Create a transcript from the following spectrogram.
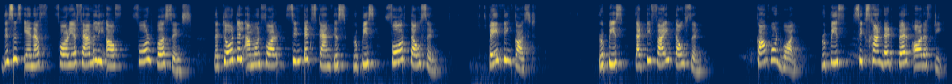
This is enough for a family of 4 persons. The total amount for Sintex tank is rupees 4000. Painting cost rupees 35,000. Compound wall rupees 600 per RFT.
